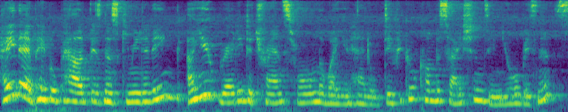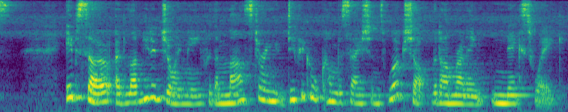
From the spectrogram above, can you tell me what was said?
Hey there, people powered business community. Are you ready to transform the way you handle difficult conversations in your business? If so, I'd love you to join me for the Mastering Difficult Conversations workshop that I'm running next week.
